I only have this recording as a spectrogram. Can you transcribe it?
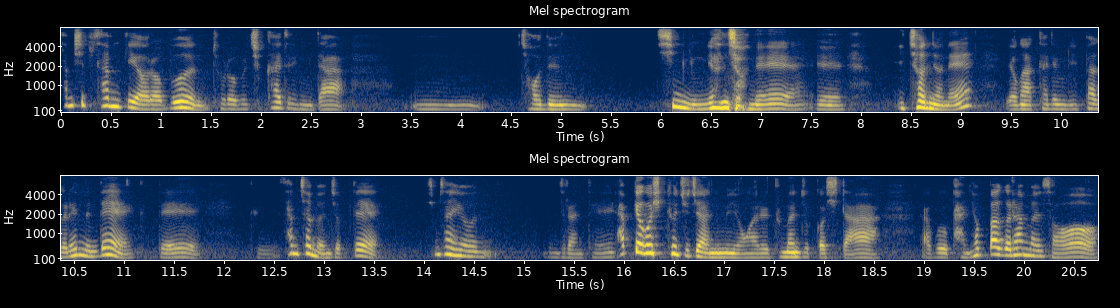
33기 여러분 졸업을 축하드립니다. 음, 저는 16년 전에 예, 2000년에 영화 아카데미로 입학을 했는데 그때 그 3차 면접 때 심사위원 분들한테 합격을 시켜주지 않으면 영화를 그만둘 것이다 라고 반협박을 하면서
